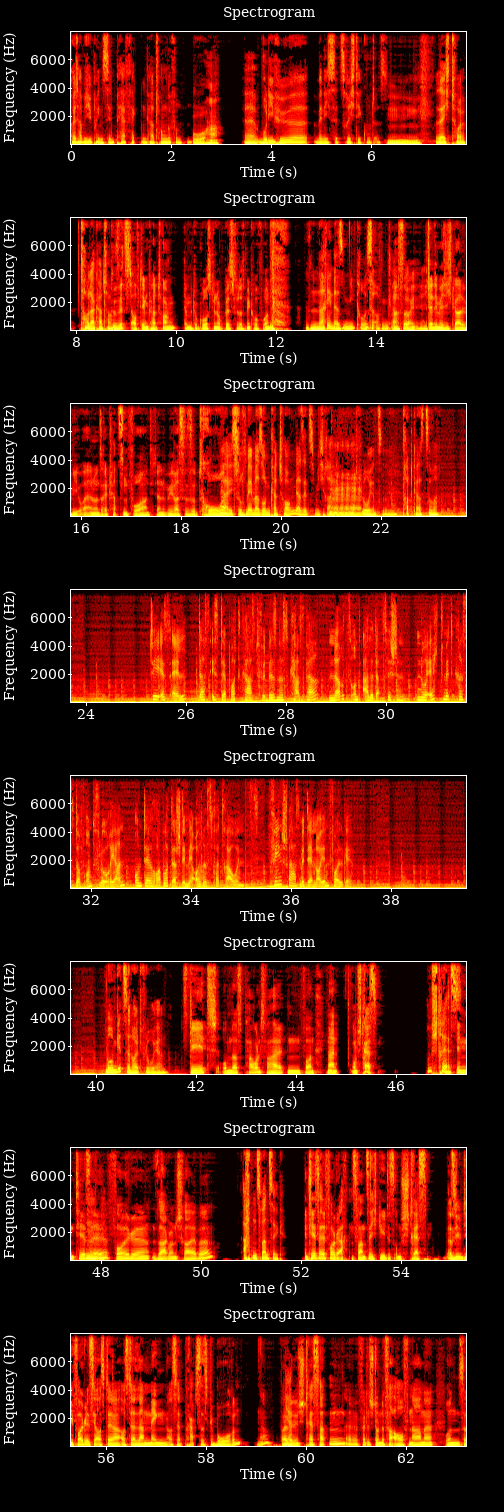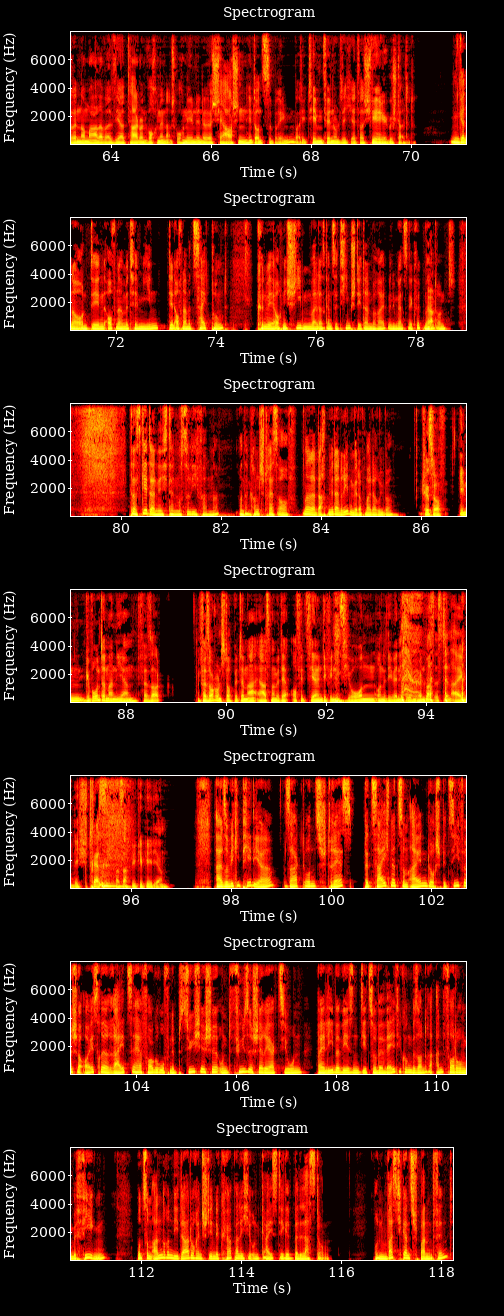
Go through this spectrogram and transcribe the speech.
Heute habe ich übrigens den perfekten Karton gefunden. Oha. Äh, wo die Höhe, wenn ich sitze, richtig gut ist. Mm. Ist echt toll. Toller Karton. Du sitzt auf dem Karton, damit du groß genug bist für das Mikrofon. Nein, das Mikro ist auf dem Karton. Ach so, ich stelle mir dich gerade wie an unsere Katzen vor, die dann irgendwie was so thronen. Ja, ich suche mir immer so einen Karton, da setze ich mich rein, um mit Florian zu einem Podcast zu machen. TSL, das ist der Podcast für Business Casper, Nerds und alle dazwischen. Nur echt mit Christoph und Florian und der Roboterstimme eures Vertrauens. Viel Spaß mit der neuen Folge. Worum geht's denn heute, Florian? Es geht um das Paarungsverhalten von, nein, um Stress. Um Stress. In TSL Mhm. Folge sage und schreibe, 28. in TSL Folge 28 geht es um Stress. Also die, die Folge ist ja aus der, aus der Lameng, aus der Praxis geboren, ne? weil Ja. wir den Stress hatten, äh, Viertelstunde vor Aufnahme, unsere normalerweise ja Tage und Wochen in Anspruch nehmenden Recherchen hinter uns zu bringen, weil die Themenfindung sich etwas schwieriger gestaltet. Genau, und den Aufnahmetermin, den Aufnahmezeitpunkt können wir ja auch nicht schieben, weil das ganze Team steht dann bereit mit dem ganzen Equipment Ja. und das geht dann nicht, dann musst du liefern, ne? Und dann kommt Stress auf. Na, da dachten wir, dann reden wir doch mal darüber. Christoph, in gewohnter Manier, versorg, versorg uns doch bitte mal erstmal mit der offiziellen Definition, ohne die wir nicht leben können. Was ist denn eigentlich Stress? Was sagt Wikipedia? Also Wikipedia sagt uns, Stress bezeichnet zum einen durch spezifische äußere Reize hervorgerufene psychische und physische Reaktionen bei Lebewesen, die zur Bewältigung besonderer Anforderungen befähigen und zum anderen die dadurch entstehende körperliche und geistige Belastung. Und was ich ganz spannend finde,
